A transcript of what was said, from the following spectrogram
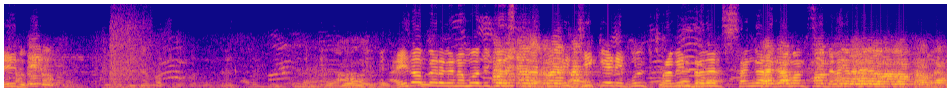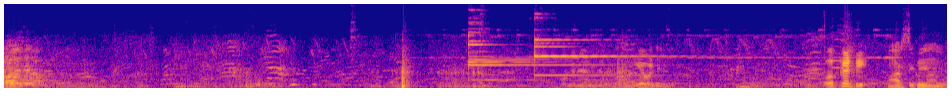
ఐదు. ఐదో పేరుగా నమోదు చేసుకున్నటువంటి జీకేడి బుల్ ప్రవీణ్ బ్రదర్స్ సంఘాల గ్రామం శ్రీ వెలగల ఒకటి. మార్చుకున్నాను.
